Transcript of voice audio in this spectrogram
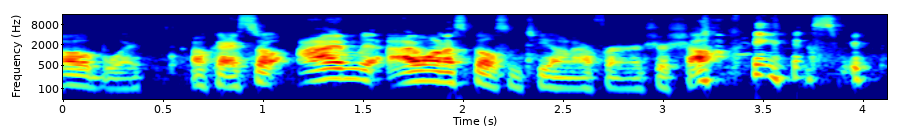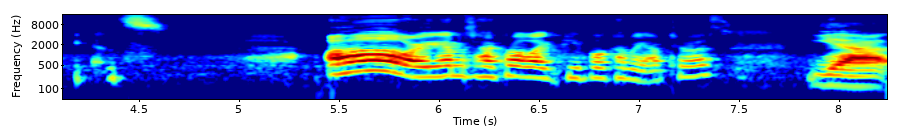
Oh boy. Okay, so I'm I want to spill some tea on our furniture shopping experience. Oh, are you gonna talk about like people coming up to us? Yeah.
